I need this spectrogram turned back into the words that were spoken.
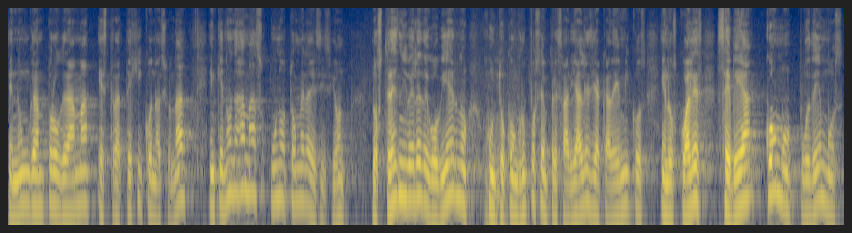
en un gran programa estratégico nacional, en que no nada más uno tome la decisión, los tres niveles de gobierno, junto con grupos empresariales y académicos, en los cuales se vea cómo podemos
